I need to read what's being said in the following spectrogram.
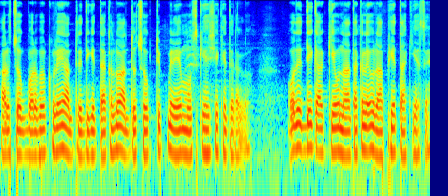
আর চোখ বরাবর করে আদ্রের দিকে তাকালো, আদ্র চোখ টিপ মেরে মুচকি হেসে খেতে লাগল। ওদের দিক আর কেউ না তাকালেও রাফিয়া তাকিয়েছে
